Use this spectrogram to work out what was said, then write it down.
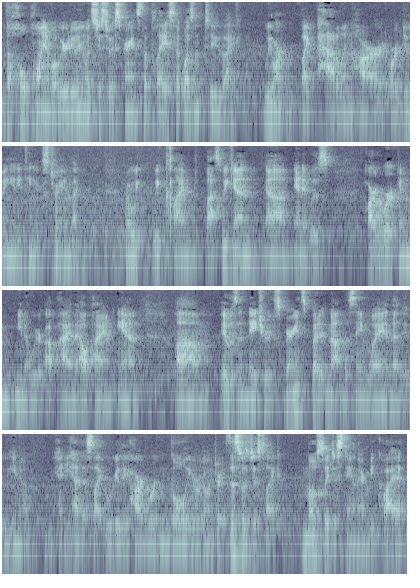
the whole point of what we were doing was just to experience the place. It wasn't to like we weren't like paddling hard or doing anything extreme. Like I mean, we we climbed last weekend um, and it was hard work, and you know we were up high in the alpine and. Um, it was a nature experience, but it, not in the same way. In that it, you know you had this like really hard working goal you were going towards. This was just like mostly just stand there and be quiet.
